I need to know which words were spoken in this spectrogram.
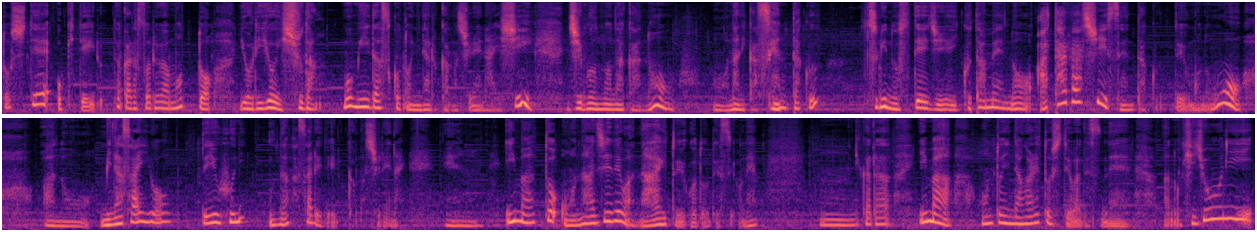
として起きているだからそれはもっとより良い手段を見いだすことになるかもしれないし自分の中の何か選択次のステージへ行くための新しい選択っていうものをあの見なさいよっていうふうに促されているかもしれない、えー、今と同じではないということですよね。うん、だから今本当に流れとしてはですねあの非常に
